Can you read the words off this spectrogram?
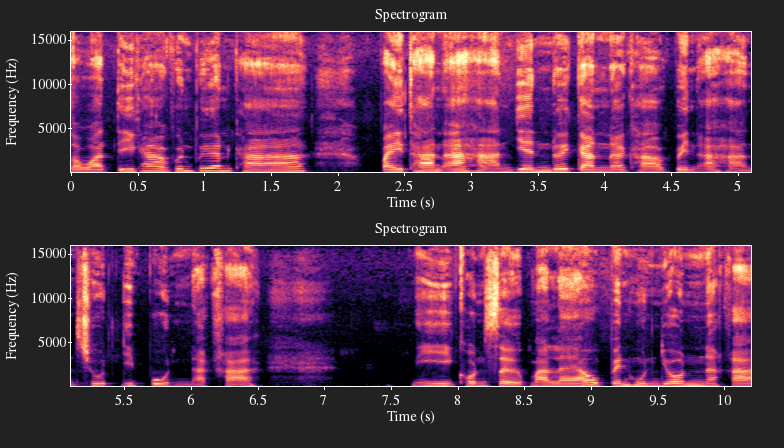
สวัสดีค่ะเพื่อนๆค่ะ ไปทานอาหารเย็นด้วยกันนะคะ เป็นอาหารชุดญี่ปุ่นนะคะ นี่คนเสิร์ฟมาแล้วเป็นหุ่นยนต์นะคะ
